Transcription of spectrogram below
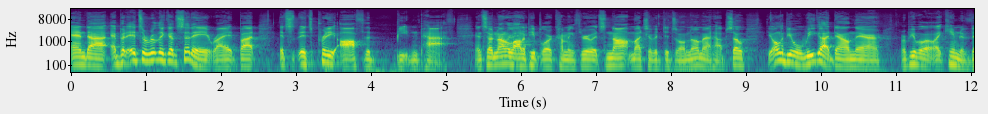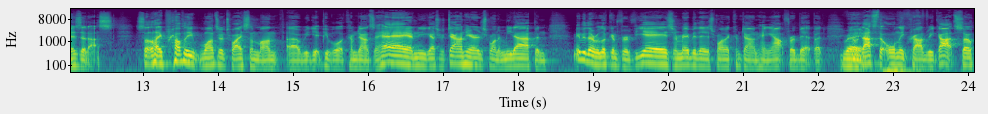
and uh, but it's a really good city, right? But it's it's pretty off the beaten path, and so not a lot of people are coming through. It's not much of a digital nomad hub. So the only people we got down there were people that like came to visit us. So like probably once or twice a month, uh, we get people that come down and say, "Hey, I know you guys are down here. I just want to meet up." And maybe they were looking for VAs, or maybe they just want to come down and hang out for a bit. But you know, that's the only crowd we got. So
